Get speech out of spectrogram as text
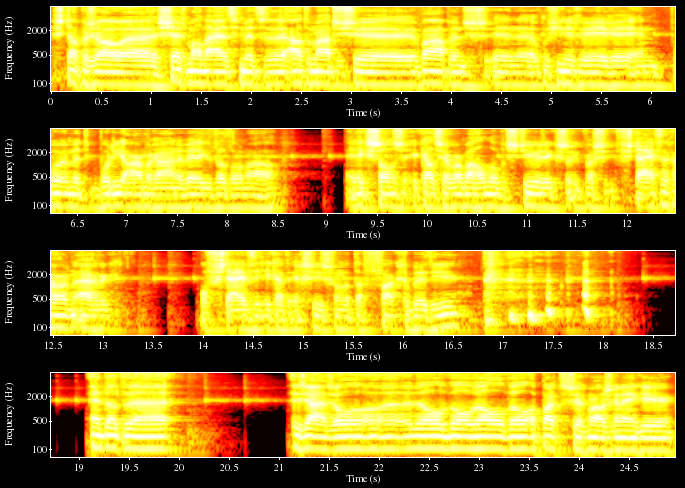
stappen zo uh, zes mannen uit met uh, automatische wapens en of machinegeweren en met body armor aan en weet ik wat allemaal. En ik, stond, ik had zeg maar mijn handen op het stuur. Ik, ik, was, ik verstijfde gewoon eigenlijk. Of verstijfde, ik had echt zoiets van wat de fuck gebeurt hier? en dat is ja, is wel, wel, wel, wel, wel apart zeg maar als er in één keer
